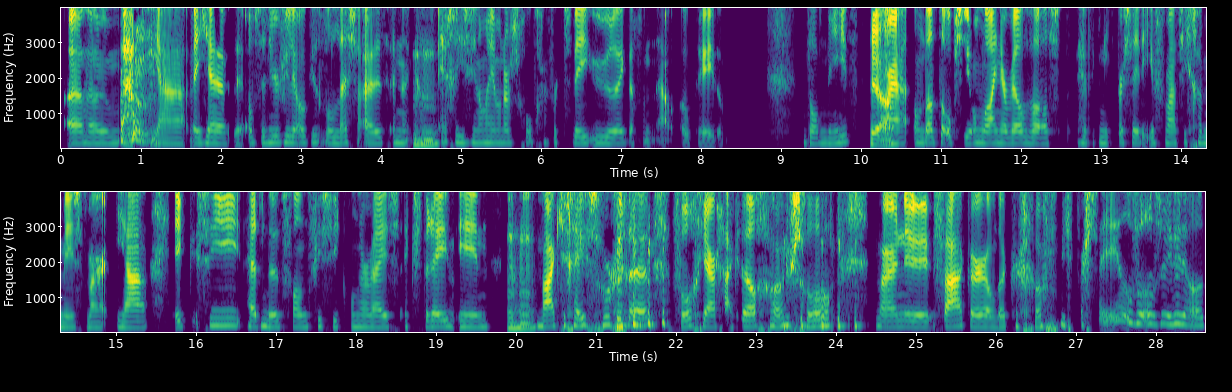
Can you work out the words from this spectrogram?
Ehm, ja, weet je, op de duur vielen ook heel veel lessen uit. En ik Mhm. had echt geen zin om helemaal naar school te gaan voor twee uren. Ik dacht van, nou oké, dan, dan niet. Ja. Maar omdat de optie online er wel was, heb ik niet per se de informatie gemist. Maar ja, ik zie het nut van fysiek onderwijs extreem in. Mhm. Maak je geen zorgen. Volgend jaar ga ik wel gewoon naar school. Maar nu vaker, omdat ik er gewoon niet per se heel veel zin in had,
